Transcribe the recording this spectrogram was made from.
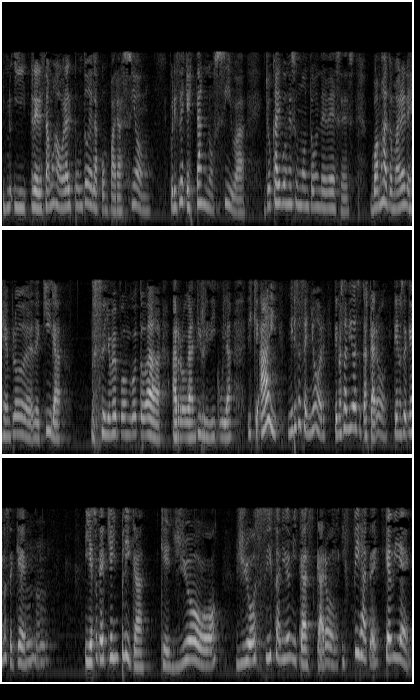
Y, regresamos ahora al punto de la comparación. Por eso es que es tan nociva. Yo caigo en eso un montón de veces. Vamos a tomar el ejemplo de, Kira. Yo me pongo toda arrogante y ridícula. Y que, ay, mire ese señor que no ha salido de su cascarón, que no sé qué, no sé qué. ¿Y eso qué, qué implica? Que yo, yo sí salí de mi cascarón. Y fíjate, qué bien.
